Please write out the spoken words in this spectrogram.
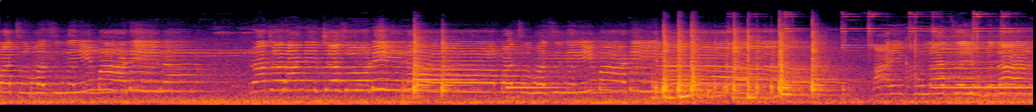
पाच मजली माडीला राजा राणीच्या जोडीला पाच मजली माडीला आणि कुणाचं योगदान?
